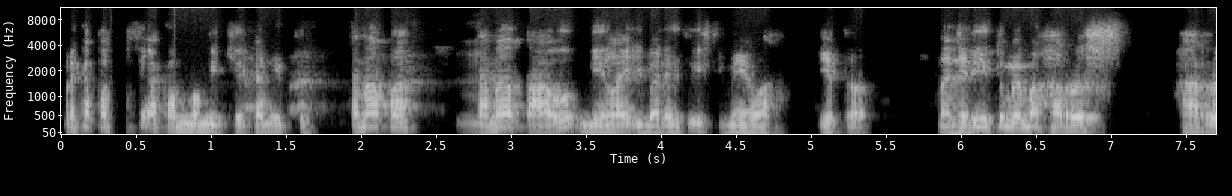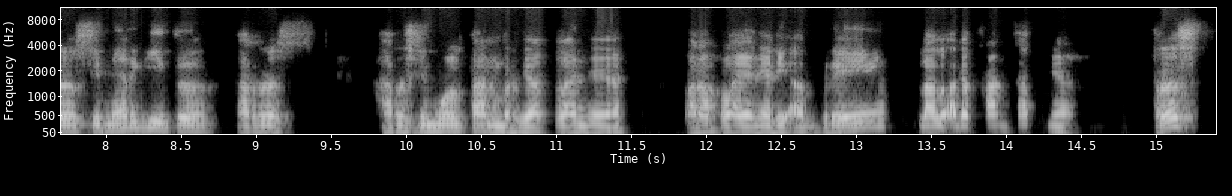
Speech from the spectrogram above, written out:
mereka pasti akan memikirkan itu. Kenapa? Hmm. Karena tahu nilai ibadah itu istimewa gitu. Nah, jadi itu memang harus harus sinergi itu, harus harus simultan berjalannya. Para pelayannya di upgrade, lalu ada perangkatnya. Terus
